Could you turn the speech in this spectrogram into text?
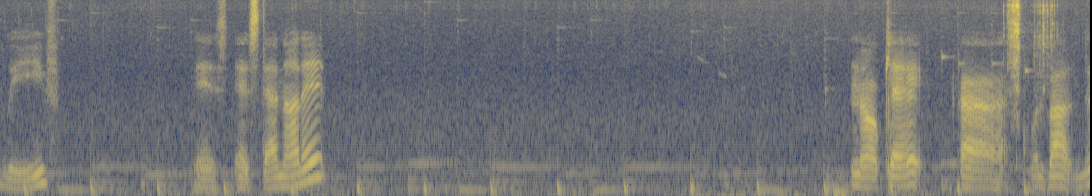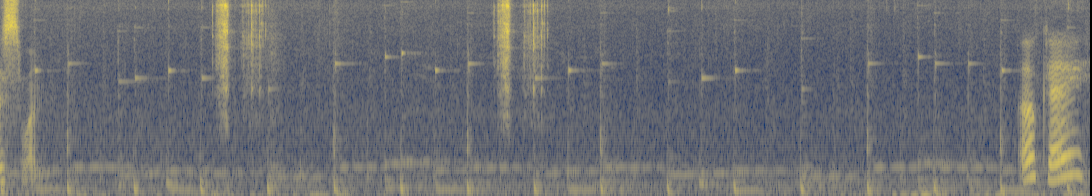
Leave? Is, is that not it? Okay. Uh, what about this one? Okay.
